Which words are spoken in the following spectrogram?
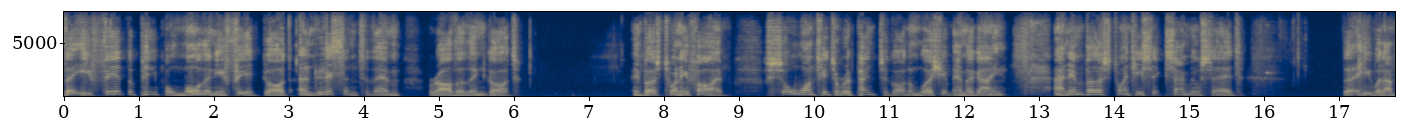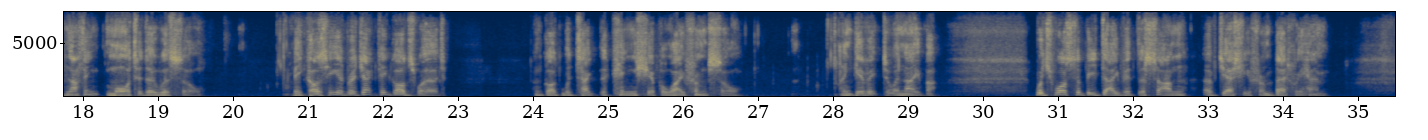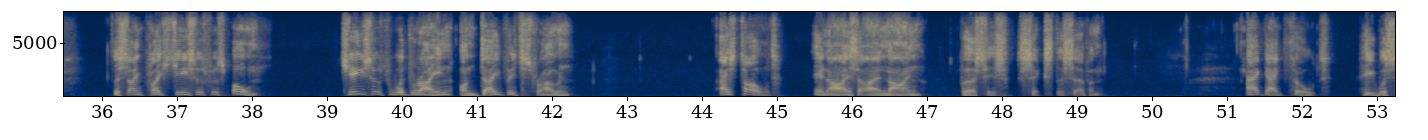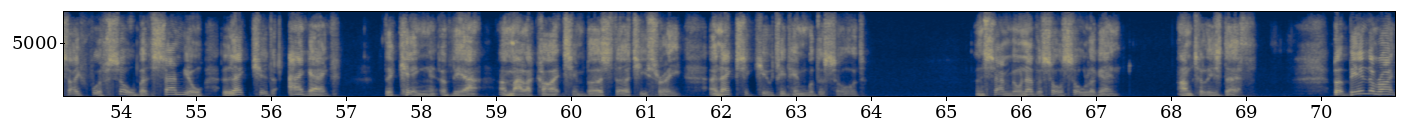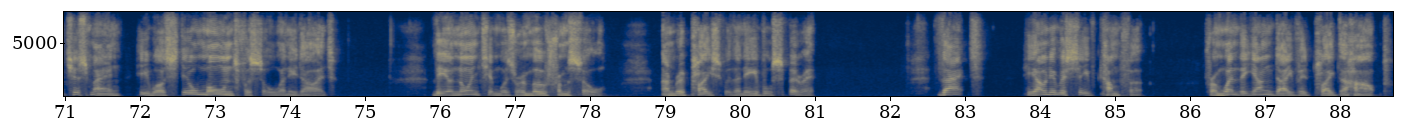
that he feared the people more than he feared God and listened to them rather than God. In verse 25, Saul wanted to repent to God and worship him again. And in verse 26, Samuel said that he would have nothing more to do with Saul because he had rejected God's word and God would take the kingship away from Saul and give it to a neighbor, which was to be David, the son of Jesse from Bethlehem, the same place Jesus was born. Jesus would reign on David's throne as told in Isaiah 9, verses 6 to 7. Agag thought he was safe with Saul, but Samuel lectured Agag the king of the Amalekites in verse 33 and executed him with the sword. And Samuel never saw Saul again until his death. But being the righteous man, he was still mourned for Saul when he died. The anointing was removed from Saul and replaced with an evil spirit. That he only received comfort from when the young David played the harp,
